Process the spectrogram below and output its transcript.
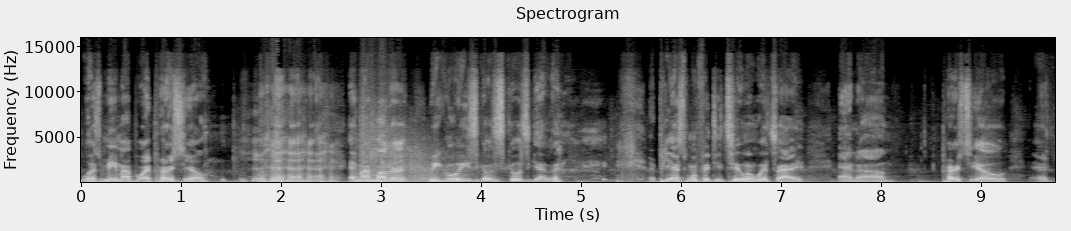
was me and my boy Percio. and my mother, we, we used to go to school together. at PS 152 in Woodside. And um, Percio, his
